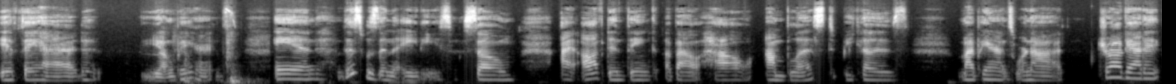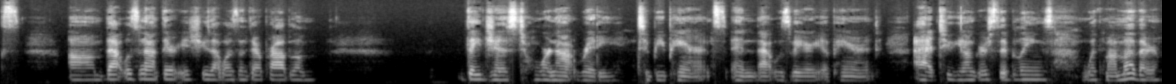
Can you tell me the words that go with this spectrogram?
if they had young parents. And this was in the 80s. So I often think about how I'm blessed because my parents were not drug addicts. Um, that was not their issue. That wasn't their problem. They just were not ready to be parents. And that was very apparent. I had two younger siblings with my mother.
